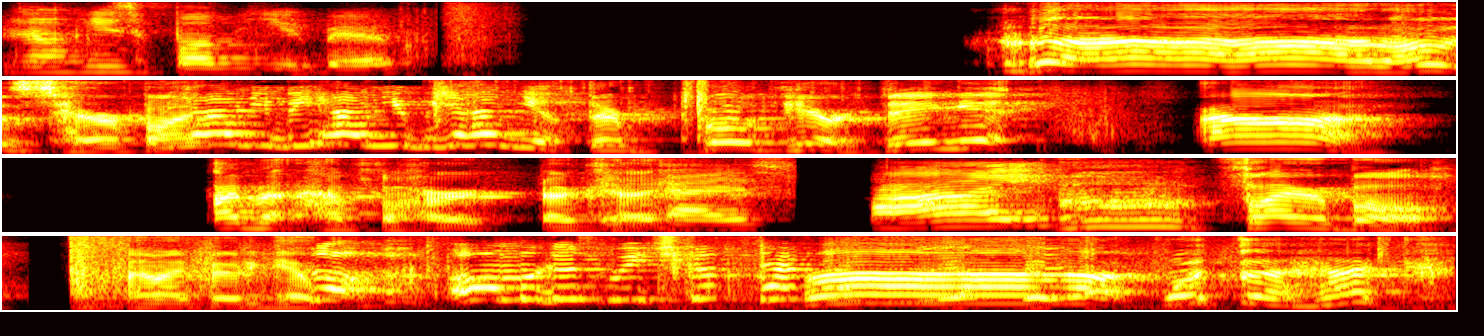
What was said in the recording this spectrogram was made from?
No, he's above you, bro. Ah! That was terrifying. Behind you, behind you, behind you. They're both here. Dang it! Ah! I'm at half a heart. Okay. guys. I. Fireball. I might be able to So, get Oh my gosh, we just got attacked. Ah! What the heck?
